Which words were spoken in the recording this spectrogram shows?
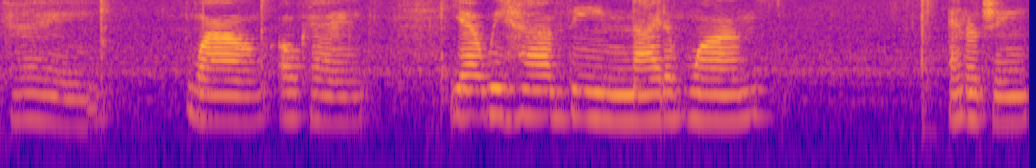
Okay. Wow. Okay. Yeah, we have the Knight of Wands energy.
